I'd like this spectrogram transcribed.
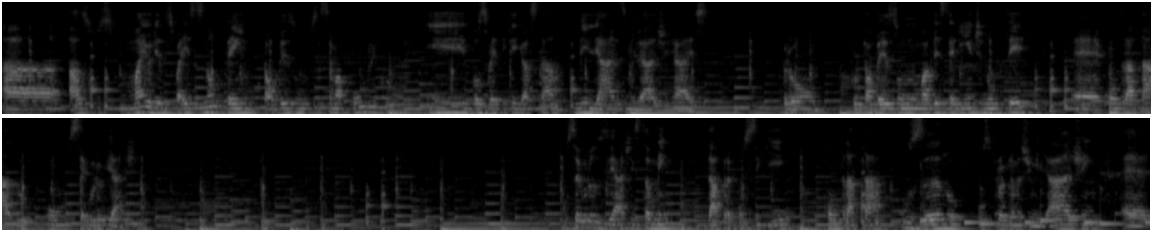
a, a, a maioria dos países não tem talvez um sistema público e você vai ter que gastar milhares e milhares de reais um, por talvez uma besteirinha de não ter é, contratado um seguro viagem. Os seguros viagens também dá para conseguir contratar usando os programas de milhagem, é,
